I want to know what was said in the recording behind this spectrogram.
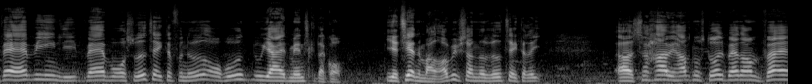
hvad er vi egentlig? Hvad er vores vedtægter for noget overhovedet? Nu er jeg et menneske, der går irriterende meget op i sådan noget vedtægteri. Og så har vi haft nogle store debatter om, hvad,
